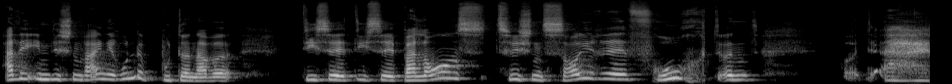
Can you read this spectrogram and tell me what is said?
alle indischen Weine runterbuttern, aber diese, diese Balance zwischen Säure, Frucht und, und ah,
